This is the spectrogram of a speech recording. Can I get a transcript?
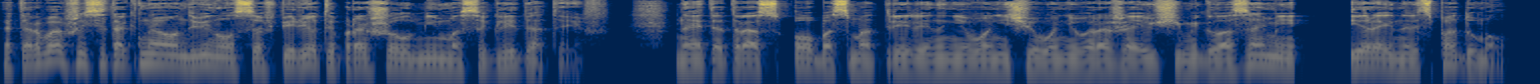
Оторвавшись от окна, он двинулся вперед и прошел мимо соглядатаев. На этот раз оба смотрели на него ничего не выражающими глазами, и Рейнольдс подумал,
